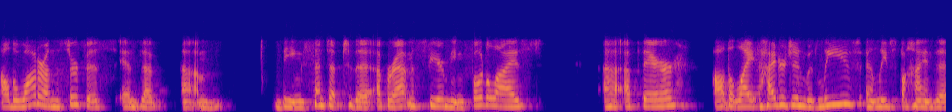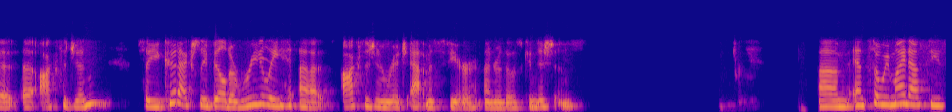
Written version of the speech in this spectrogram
all the water on the surface ends up um, being sent up to the upper atmosphere, and being photolyzed uh, up there. All the light hydrogen would leave and leaves behind the, the oxygen. So you could actually build a really uh, oxygen-rich atmosphere under those conditions. Um, and so we might ask these,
